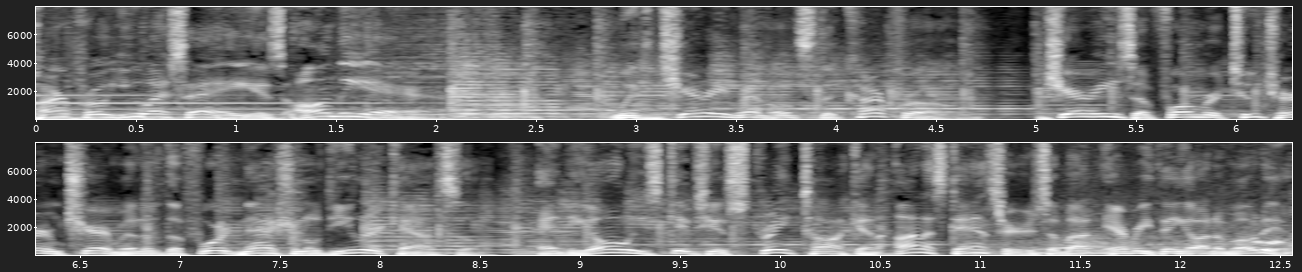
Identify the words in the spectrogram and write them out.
CarPro USA is on the air with Jerry Reynolds, the CarPro. Jerry's a former two term chairman of the Ford National Dealer Council, and he always gives you straight talk and honest answers about everything automotive.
